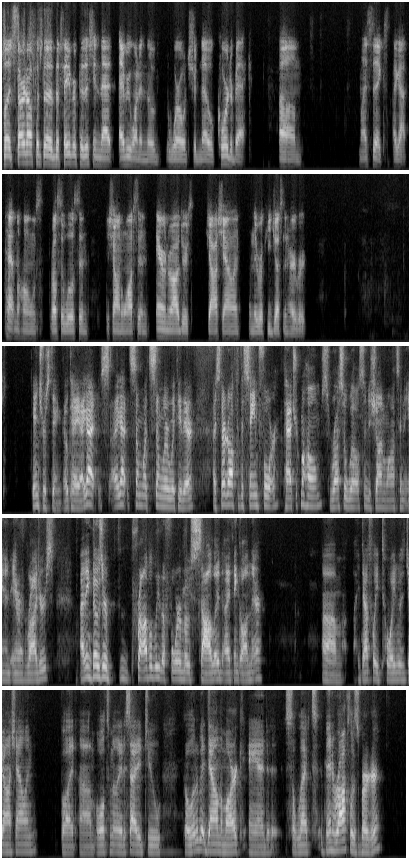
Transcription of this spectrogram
But start off with the the favorite position that everyone in the world should know: quarterback. Um, my six, I got Pat Mahomes, Russell Wilson, Deshaun Watson, Aaron Rodgers, Josh Allen, and the rookie Justin Herbert. Interesting. Okay, I got I got somewhat similar with you there. I started off with the same four: Patrick Mahomes, Russell Wilson, Deshaun Watson, and Aaron Rodgers. I think those are probably the four most solid, I think, on there. Um, I definitely toyed with Josh Allen, but um, ultimately I decided to go a little bit down the mark and select Ben Roethlisberger,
